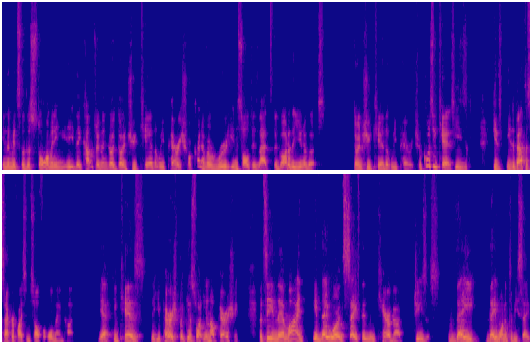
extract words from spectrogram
in the midst of the storm, and he, he, they come to him and go, Don't you care that we perish? What kind of a rude insult is that? It's the God of the universe. Don't you care that we perish? Of course he cares. He's, he's, he's about to sacrifice himself for all mankind. Yeah, he cares that you perish, but guess what? You're not perishing. But see, in their mind, if they weren't safe, they didn't care about Jesus. They they wanted to be safe.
